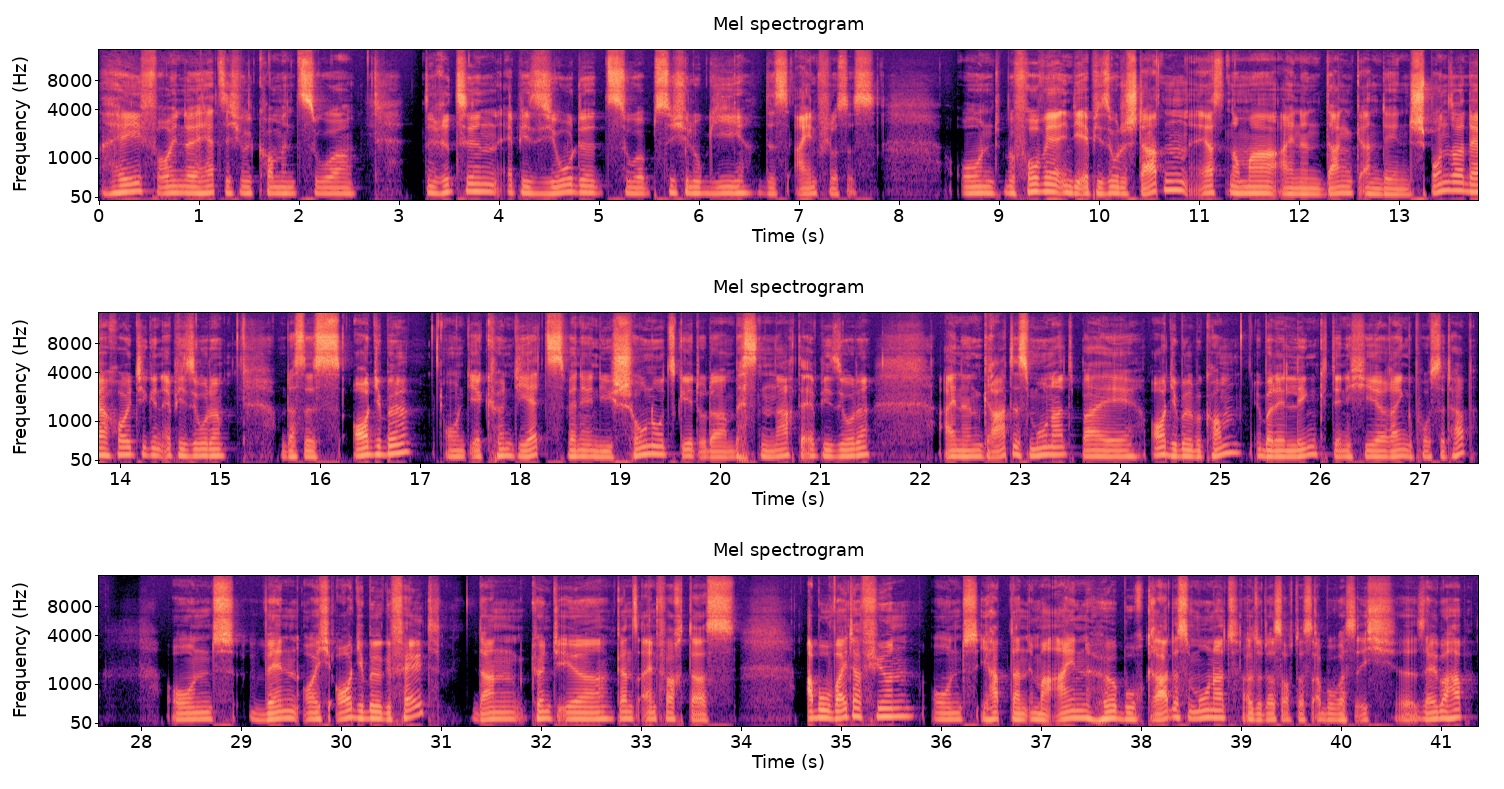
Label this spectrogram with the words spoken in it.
Hey Freunde, herzlich willkommen zur dritten Episode zur Psychologie des Einflusses. Und bevor wir in die Episode starten, erst nochmal einen Dank an den Sponsor der heutigen Episode. Und das ist Audible. Und ihr könnt jetzt, wenn ihr in die Shownotes geht oder am besten nach der Episode, einen gratis Monat bei Audible bekommen über den Link, den ich hier reingepostet habe. Und wenn euch Audible gefällt, dann könnt ihr ganz einfach das Abo weiterführen und ihr habt dann immer ein Hörbuch gratis im Monat. Also das ist auch das Abo, was ich äh, selber habe.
